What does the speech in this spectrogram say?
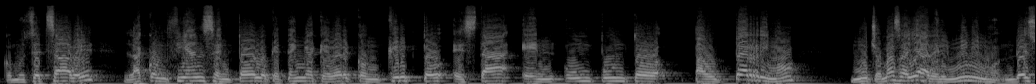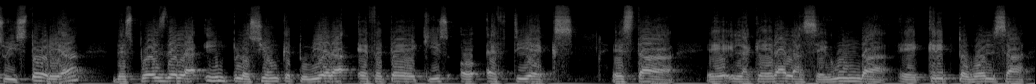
Como usted sabe, la confianza en todo lo que tenga que ver con cripto está en un punto paupérrimo, mucho más allá del mínimo de su historia, después de la implosión que tuviera FTX o FTX, esta, eh, la que era la segunda eh, criptobolsa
